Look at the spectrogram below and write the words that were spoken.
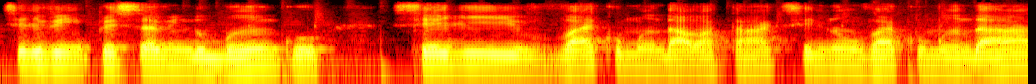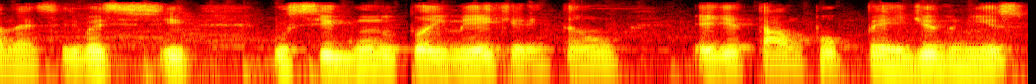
se ele vem, precisa vir do banco, se ele vai comandar o ataque, se ele não vai comandar, né? Se ele vai ser o segundo playmaker. Então, ele está um pouco perdido nisso.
